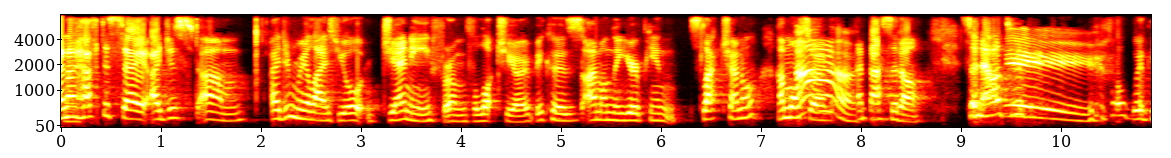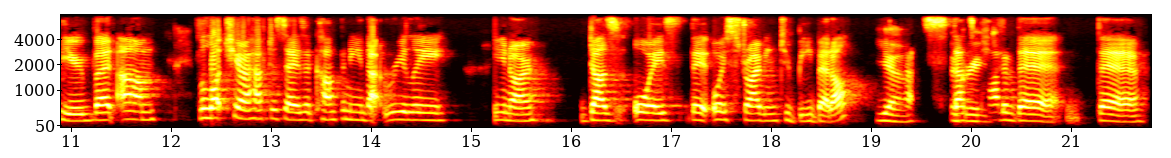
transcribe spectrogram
and i have to say i just um I didn't realize you're Jenny from Velocio because I'm on the European Slack channel. I'm also Ah. an ambassador. So now to, Hey. to talk with you, but um, Velocio, I have to say, is a company that really, you know, does always they're always striving to be better. Yeah. That's that's Agreed. part of their their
